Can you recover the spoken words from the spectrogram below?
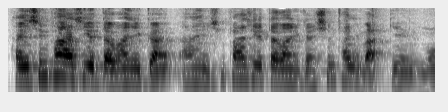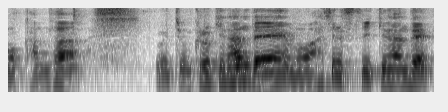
하나님 심판하시겠다고 하니까 하나님 심판하시겠다고 하니까 심판이 맞긴 뭐 감사 뭐좀 그렇긴 한데 뭐 하실 수도 있긴 한데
